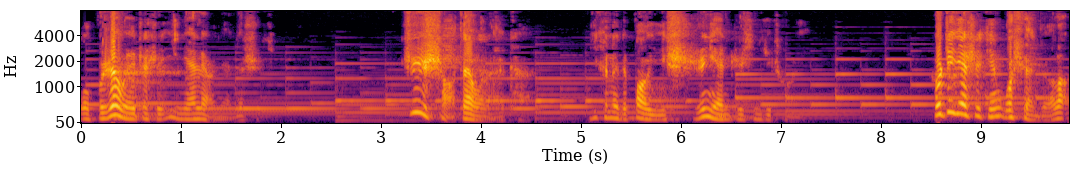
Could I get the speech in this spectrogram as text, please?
我不认为这是一年两年的事情。至少在我来看，你可能得抱以十年之心去创业。说这件事情我选择了，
